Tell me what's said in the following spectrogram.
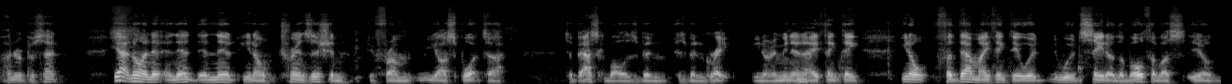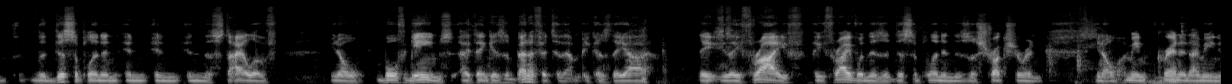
Hundred percent. Yeah, no, and and then and then you know transition from your sport to to basketball has been has been great. You know what I mean? And mm-hmm. I think they, you know, for them, I think they would would say to the both of us, you know, the discipline and in in in the style of, you know, both games, I think is a benefit to them because they are they they thrive they thrive when there's a discipline and there's a structure and you know i mean granted i mean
